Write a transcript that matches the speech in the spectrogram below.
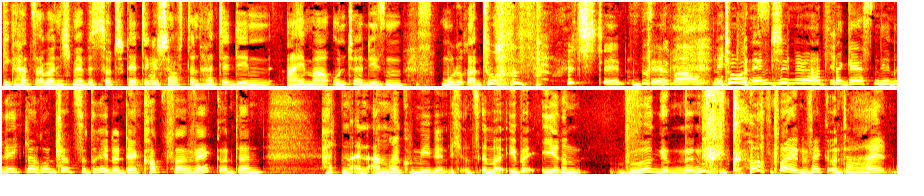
Die hat es aber nicht mehr bis zur Toilette geschafft und hatte den Eimer unter diesem Moderatorenpult stehen. Und der Toningenieur hat vergessen, den Regler runterzudrehen und der Kopf war weg. Und dann hatten ein anderer Comedian und ich uns immer über ihren würgenden Körper hinweg unterhalten.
